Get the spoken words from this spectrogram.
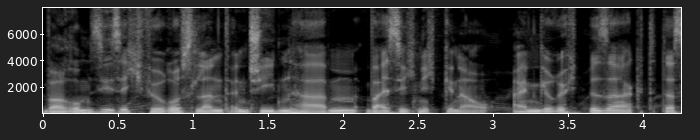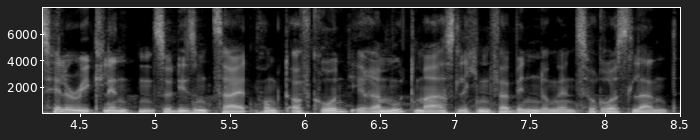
Warum sie sich für Russland entschieden haben, weiß ich nicht genau. Ein Gerücht besagt, dass Hillary Clinton zu diesem Zeitpunkt aufgrund ihrer mutmaßlichen Verbindungen zu Russland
